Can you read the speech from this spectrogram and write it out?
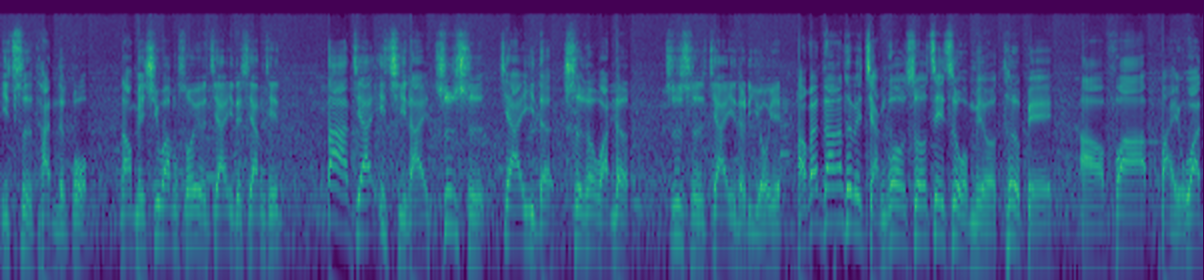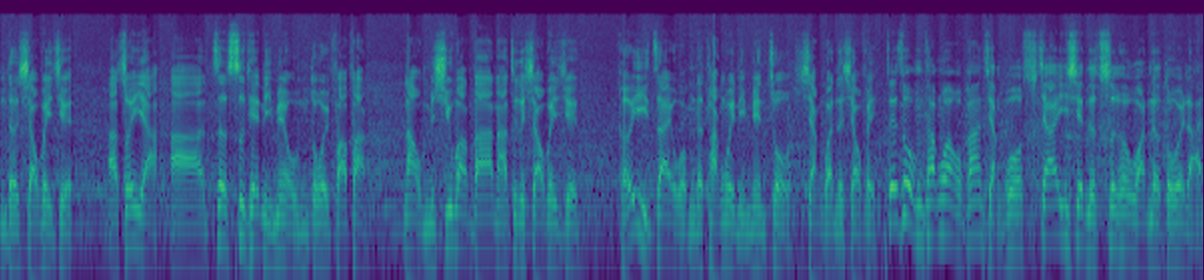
一次探得过，那我们也希望所有嘉义的乡亲，大家一起来支持嘉义的吃喝玩乐，支持嘉义的旅游业。好，刚刚刚特别讲过，说这次我们有特别啊发百万的消费券啊，所以啊啊这四天里面我们都会发放。那我们希望大家拿这个消费券，可以在我们的摊位里面做相关的消费。这次我们摊位，我刚刚讲过，嘉义县的吃喝玩乐都会来，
